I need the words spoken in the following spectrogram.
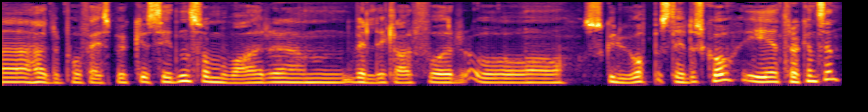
eh, herre på Facebook-siden som var um, veldig klar for å skru opp status quo i trucken sin.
